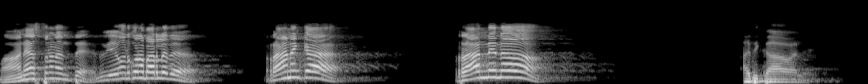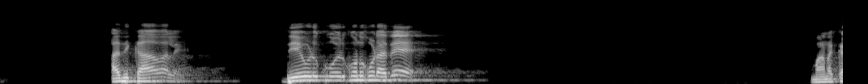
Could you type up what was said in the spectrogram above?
మానేస్తున్నాను అంతే నువ్వేమనుకున్నా పర్లేదు. రానింకా. రాను నేను అది కావాలి. అది కావాలి. దేవుడు కోరుకుని కూడా అదే. మనక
